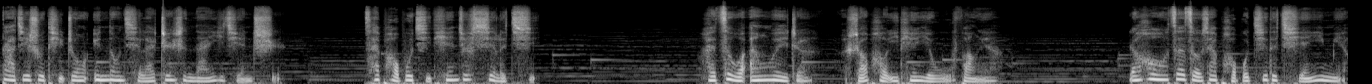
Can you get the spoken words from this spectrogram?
大基数体重运动起来真是难以坚持，才跑步几天就泄了气，还自我安慰着少跑一天也无妨呀。然后在走下跑步机的前一秒。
